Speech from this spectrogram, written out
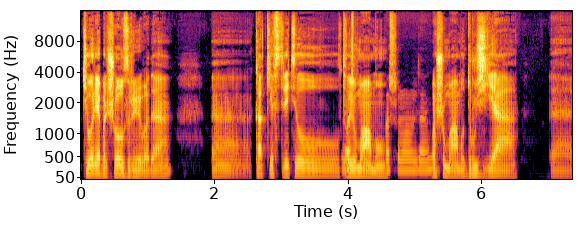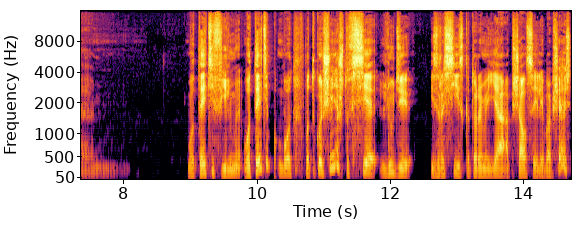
«Теория большого взрыва», да, э, «Как я встретил твою Вашу- маму», Вашу маму, да. вашу маму, друзья, э, вот эти фильмы, вот эти, вот, вот такое ощущение, что все люди из России, с которыми я общался или общаюсь,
